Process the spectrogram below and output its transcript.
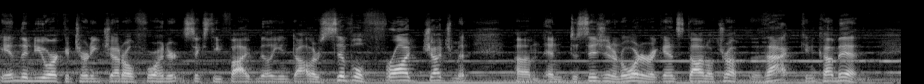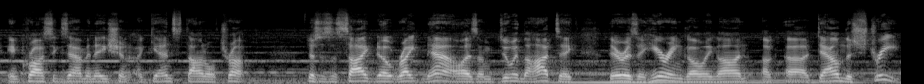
in the New York Attorney General $465 million civil fraud judgment um, and decision and order against Donald Trump, that can come in in cross examination against Donald Trump. Just as a side note, right now, as I'm doing the hot take, there is a hearing going on uh, uh, down the street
